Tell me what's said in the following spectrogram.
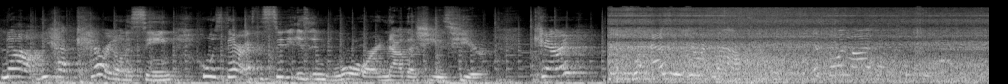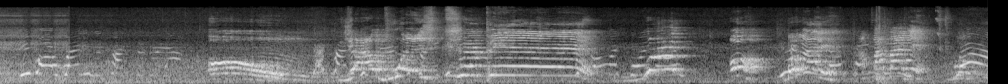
Now we have Karen on the scene, who is there as the city is in roar now that she is here. Karen? Well, as you hear it now, it's going live on TV. People are Oh, y'all boys tripping! Oh what? Oh, babalik! Ang babalik! Wow!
